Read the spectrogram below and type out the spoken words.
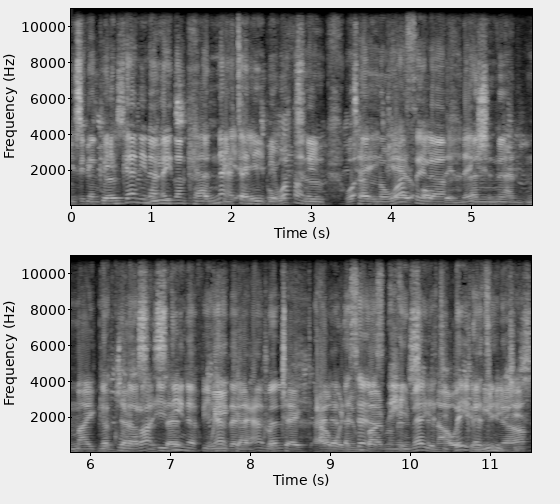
It's because we can be able to take care of the nation and Michael Jackson said we can protect our environments and our communities.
